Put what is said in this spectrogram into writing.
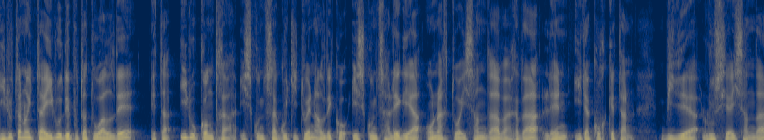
Irutanoita hiru deputatu alde eta hiru kontra hizkuntza gutituen aldeko hizkuntza legea onartua izan da, behar da, lehen irakurketan. Bidea luzia izan da,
